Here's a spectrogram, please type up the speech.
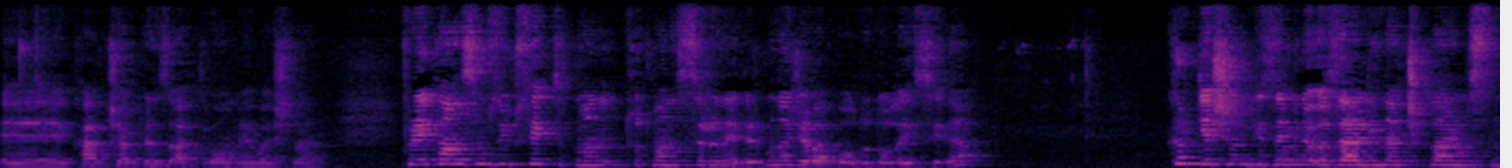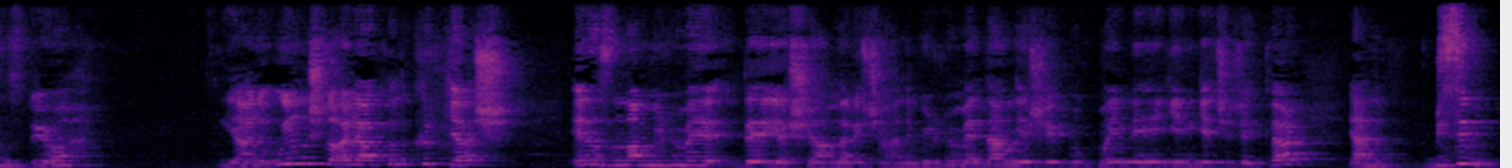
E, kalp çakranız aktif olmaya başlar. Frekansımızı yüksek tutmanın, tutmanın sırrı nedir? Buna cevap oldu dolayısıyla. 40 yaşın gizemini, özelliğini açıklar mısınız diyor. Yani uyanışla alakalı 40 yaş en azından mülhümede yaşayanlar için hani mülhümeden yaşayıp mutmainneye yeni geçecekler. Yani bizim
